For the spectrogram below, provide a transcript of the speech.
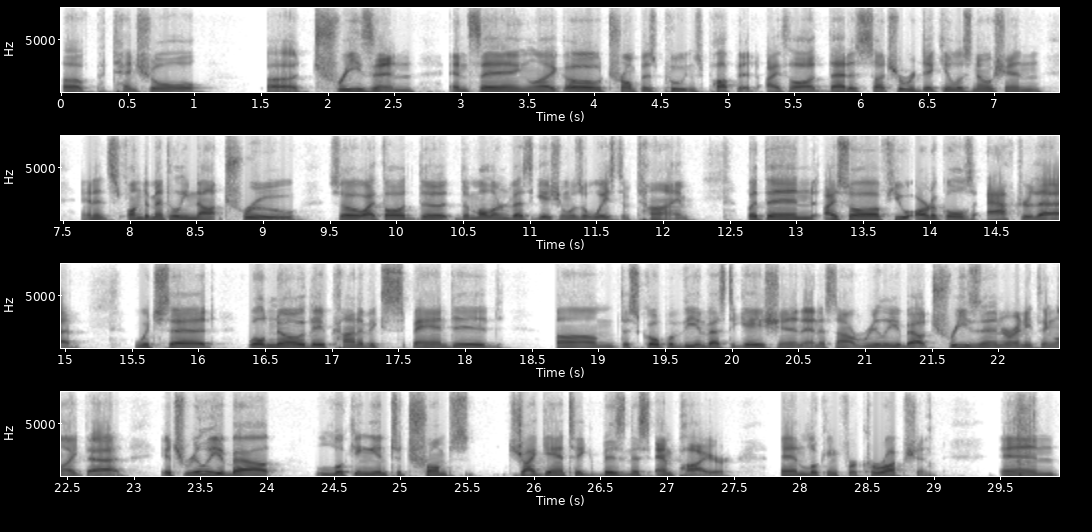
of potential uh, treason and saying like, "Oh, Trump is Putin's puppet." I thought that is such a ridiculous notion, and it's fundamentally not true. So I thought the the Mueller investigation was a waste of time. But then I saw a few articles after that which said, "Well, no, they've kind of expanded." Um, the scope of the investigation, and it's not really about treason or anything like that. It's really about looking into Trump's gigantic business empire and looking for corruption. And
